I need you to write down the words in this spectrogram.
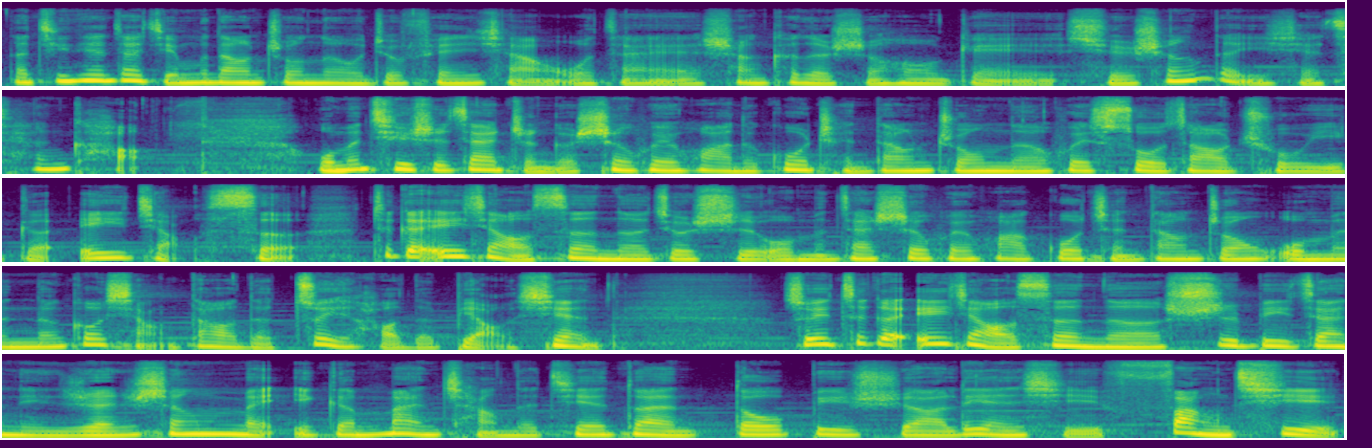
那今天在节目当中呢，我就分享我在上课的时候给学生的一些参考。我们其实，在整个社会化的过程当中呢，会塑造出一个 A 角色。这个 A 角色呢，就是我们在社会化过程当中，我们能够想到的最好的表现。所以这个 A 角色呢，势必在你人生每一个漫长的阶段，都必须要练习放弃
